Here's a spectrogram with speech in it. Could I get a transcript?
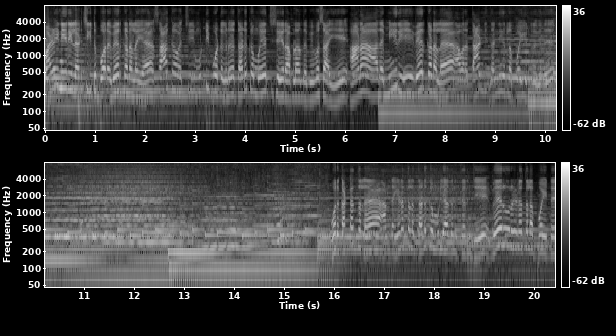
மழை நீரில் அடிச்சுக்கிட்டு போற வேர்க்கடலைய சாக்க வச்சு முட்டி போட்டுக்கின்னு தடுக்க முயற்சி செய்யறாப்ல அந்த விவசாயி. ஆனா அதை மீறி வேர்க்கடலை அவரை தாண்டி தண்ணீர்ல போய்கிட்டு இருக்குது. ஒரு கட்டத்தில் அந்த இடத்துல தடுக்க முடியாதுன்னு தெரிஞ்சு வேறொரு இடத்துல போயிட்டு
